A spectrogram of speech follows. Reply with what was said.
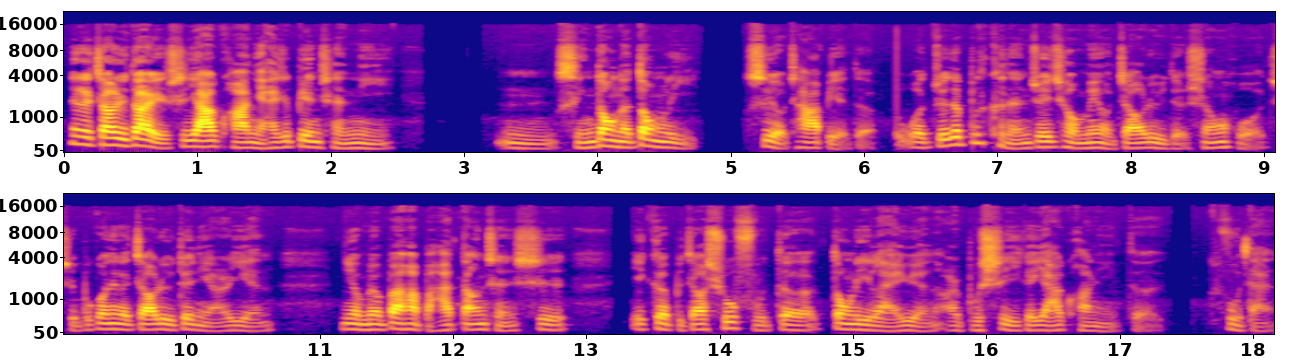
那个焦虑到底是压垮你，还是变成你嗯行动的动力是有差别的。我觉得不可能追求没有焦虑的生活，只不过那个焦虑对你而言，你有没有办法把它当成是一个比较舒服的动力来源，而不是一个压垮你的负担。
